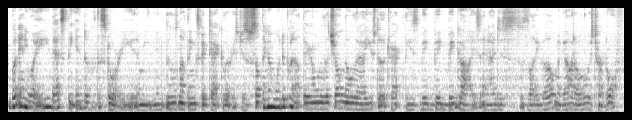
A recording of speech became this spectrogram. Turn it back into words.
But anyway, that's the end of the story. I mean, it was nothing spectacular. It's just something I wanted to put out there. I want to let y'all know that I used to attract these big, big, big guys, and I just was like, oh my god, I was always turned off.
